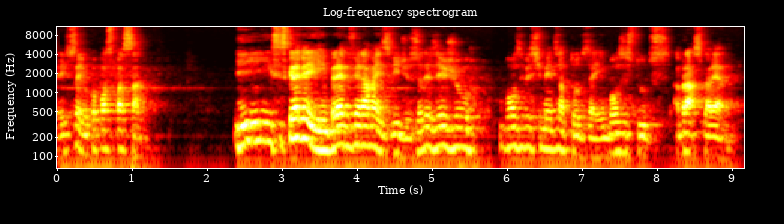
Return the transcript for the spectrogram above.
É isso aí, o que eu posso passar. E se inscreve aí, em breve verá mais vídeos. Eu desejo bons investimentos a todos aí, bons estudos. Abraço, galera.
